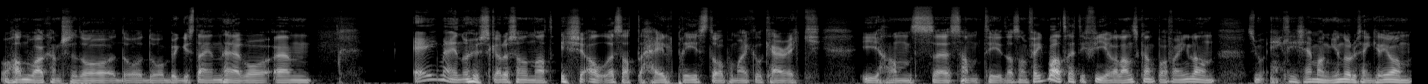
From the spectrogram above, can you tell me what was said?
og han var kanskje da, da, da byggesteinen her. Og um, jeg mener å huske det sånn at ikke alle satte helt pris da på Michael Carrick i hans uh, samtid. Altså Han fikk bare 34 landskamper for England, som jo egentlig ikke er mange når du tenker deg om.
